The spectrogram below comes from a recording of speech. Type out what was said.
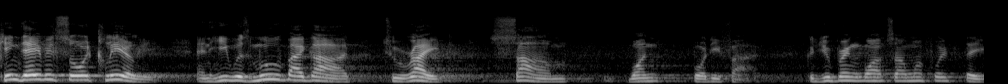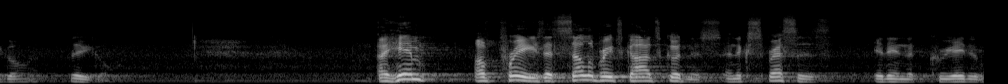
King David saw it clearly, and he was moved by God to write Psalm 145. Could you bring one, Psalm 145? There you go. There you go. A hymn of praise that celebrates God's goodness and expresses it in the creative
